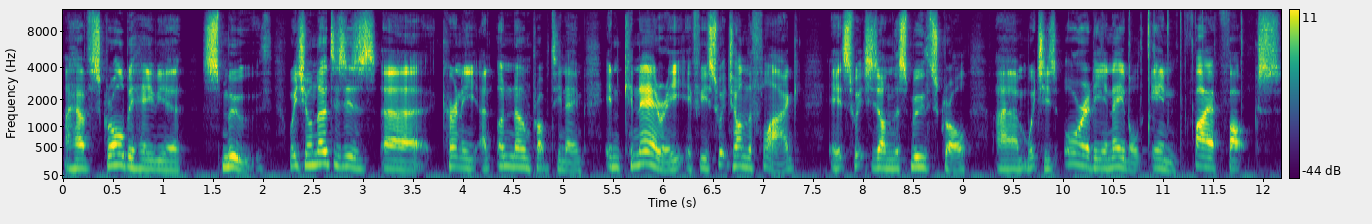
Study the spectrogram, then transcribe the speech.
I have scroll behavior smooth, which you'll notice is uh, currently an unknown property name. In Canary, if you switch on the flag, it switches on the smooth scroll, um, which is already enabled in Firefox.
